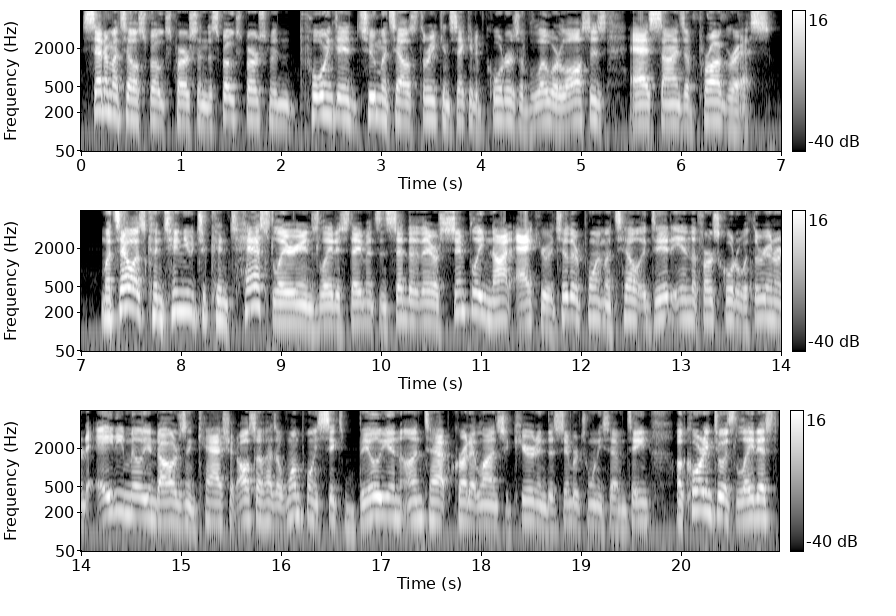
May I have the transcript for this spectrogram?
said a Mattel spokesperson. The spokesperson pointed to Mattel's three consecutive quarters of lower losses as signs of progress. Mattel has continued to contest Larian's latest statements and said that they are simply not accurate. To their point, Mattel did end the first quarter with $380 million in cash. It also has a 1.6 billion untapped credit line secured in December 2017, according to its latest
